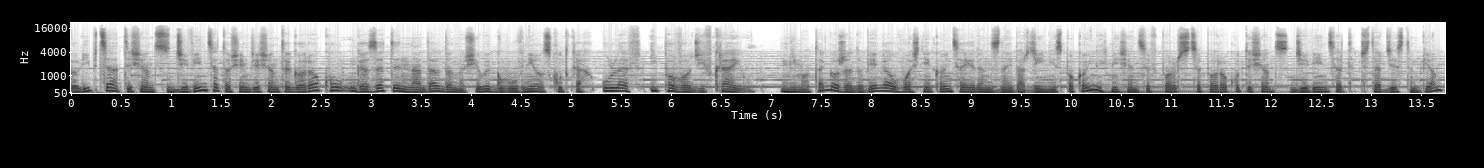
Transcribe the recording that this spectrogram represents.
lipca 1980 roku gazety nadal donosiły głównie o skutkach ulew i powodzi w kraju. Mimo tego, że dobiegał właśnie końca jeden z najbardziej niespokojnych miesięcy w Polsce po roku 1945,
